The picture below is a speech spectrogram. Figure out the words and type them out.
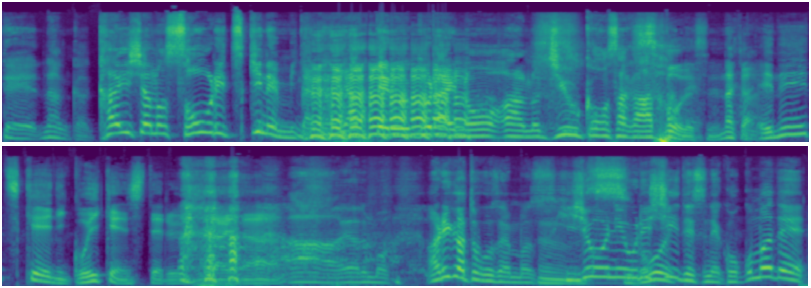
でなんか会社の創立記念みたいなのやってるぐらいの あの重厚さがあった、ね、そうですね。なんか NHK にご意見してるみたいな。ああいやでもありがとうございます、うん非常に嬉しいですね。ここまで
